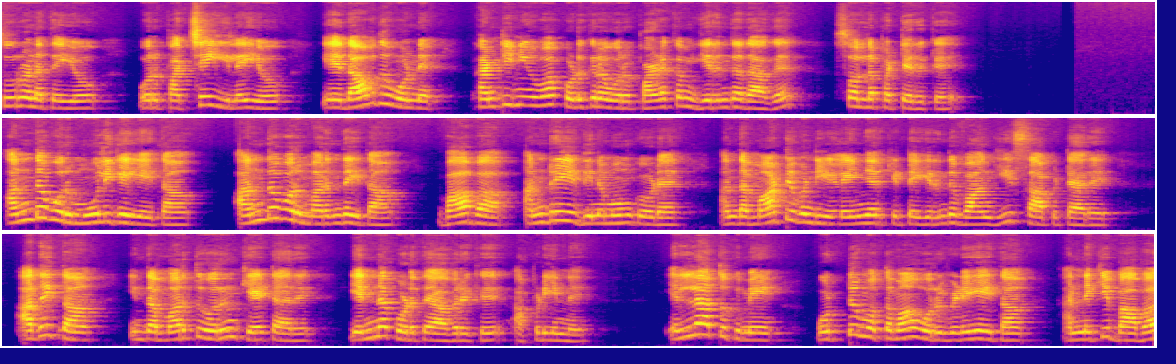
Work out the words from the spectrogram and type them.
சூரணத்தையோ ஒரு பச்சை இலையோ ஏதாவது ஒன்று கண்டினியூவாக கொடுக்குற ஒரு பழக்கம் இருந்ததாக சொல்லப்பட்டிருக்கு. அந்த ஒரு மூலிகையை தான் அந்த ஒரு மருந்தை தான் பாபா அன்றைய தினமும் கூட அந்த மாட்டு வண்டி இளைஞர்கிட்ட இருந்து வாங்கி சாப்பிட்டாரு. அதைத்தான் இந்த மருத்துவரும் கேட்டாரு என்ன கொடுத்த அவருக்கு? அப்படின்னு. எல்லாத்துக்குமே ஒட்டு மொத்தமா ஒரு விடையை தான் அன்னைக்கு பாபா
